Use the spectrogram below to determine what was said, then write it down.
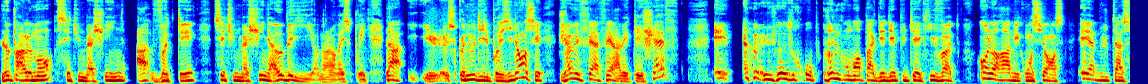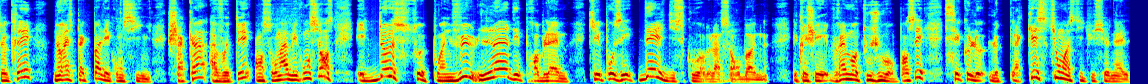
Le Parlement, c'est une machine à voter, c'est une machine à obéir dans leur esprit. Là, ce que nous dit le président, c'est j'avais fait affaire avec les chefs et je, ne comprends pas que des députés qui votent en leur âme et conscience et à bulletin secret ne respectent pas les consignes. Chacun a voté en son âme et conscience. Et de ce point de vue, l'un des problèmes qui est posé dès le discours de la Sorbonne et que j'ai vraiment toujours pensé, c'est que la question institutionnelle,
